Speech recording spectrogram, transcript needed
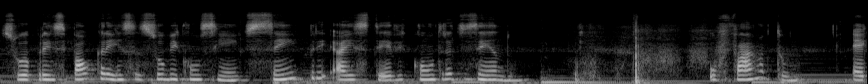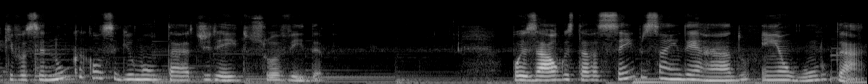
sua principal crença subconsciente sempre a esteve contradizendo. O fato é que você nunca conseguiu montar direito sua vida, pois algo estava sempre saindo errado em algum lugar.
